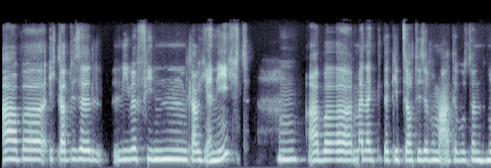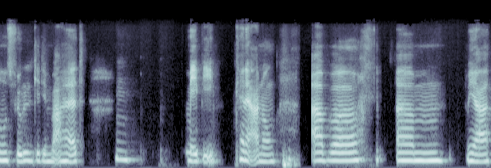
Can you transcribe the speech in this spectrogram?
aber ich glaube, diese Liebe finden, glaube ich, eher nicht. Hm. Aber meine, da gibt es auch diese Formate, wo es dann nur ums Vögeln geht in Wahrheit. Hm. Maybe, keine Ahnung. Aber ähm, ja,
